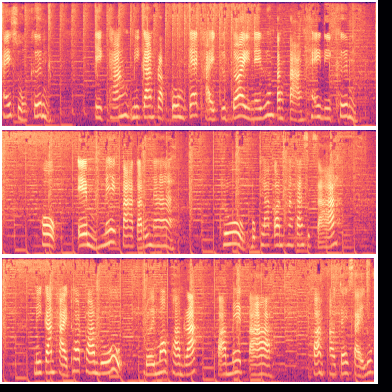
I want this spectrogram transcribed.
ให้สูงขึ้น อีกทั้งมีการปรับปรุงแก้ไขจุดด้อยในเรื่องต่างๆให้ดีขึ้น 6. M เมตตากรุณา ครูบุคลากรทางการศึกษา มีการถ่ายทอดความรู้ โดยมอบความรัก ความเมตตา ความเอาใจใส่ลูก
